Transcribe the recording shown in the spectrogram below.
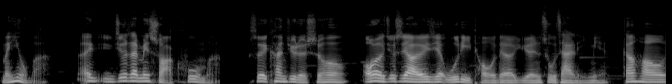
没有吧？哎，你就在那边耍酷嘛？所以看剧的时候，偶尔就是要有一些无厘头的元素在里面。刚好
